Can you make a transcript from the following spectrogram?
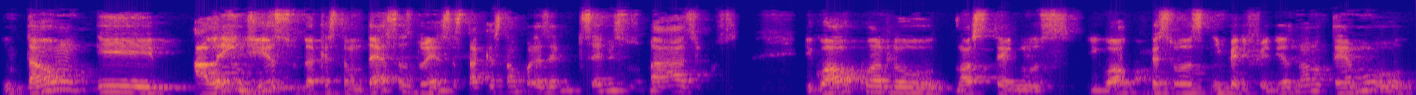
Então, e além disso, da questão dessas doenças, está a questão, por exemplo, de serviços básicos. Igual quando nós temos, igual pessoas em periferias, nós não temos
